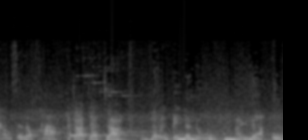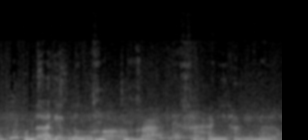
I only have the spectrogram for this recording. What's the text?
ทำเสร็จแล้วค่ะ จ้าจ้าจ้าแล้วเป็นปิงล่ะลูกถึงไหนแล้วอุ้ยผลเหลืออีกหนึ่งจริข้อจริงค่ะแม่ค่ะอันนี้ทำยังไงเหรอ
